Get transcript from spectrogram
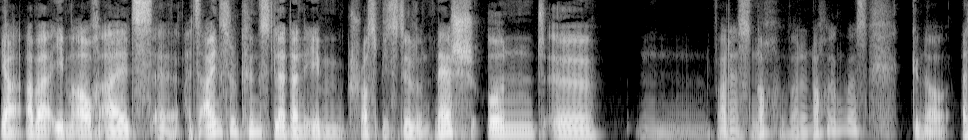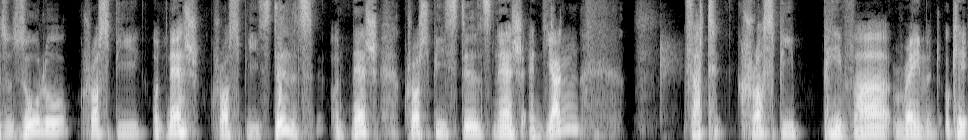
Ja, aber eben auch als, äh, als Einzelkünstler, dann eben Crosby, Still und Nash und äh, war das noch, war da noch irgendwas? Genau. Also Solo, Crosby und Nash, Crosby, Stills und Nash, Crosby, Stills, Nash and Young. Was? Crosby, Pevar, Raymond. Okay,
